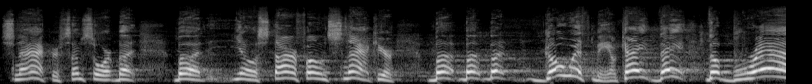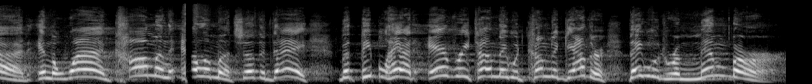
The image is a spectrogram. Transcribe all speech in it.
snack or some sort, but, but, you know, a styrofoam snack here. But, but, but go with me, okay? They, the bread and the wine, common elements of the day. But people had every time they would come together, they would remember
